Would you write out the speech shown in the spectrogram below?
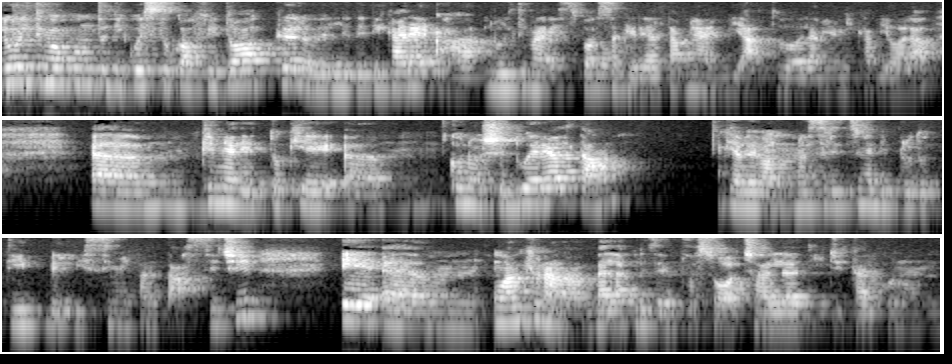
L'ultimo punto di questo coffee talk lo voglio dedicare all'ultima risposta che in realtà mi ha inviato la mia amica Viola, ehm, che mi ha detto che ehm, conosce due realtà che avevano una selezione di prodotti bellissimi, fantastici e ehm, ho anche una bella presenza social, digital con un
